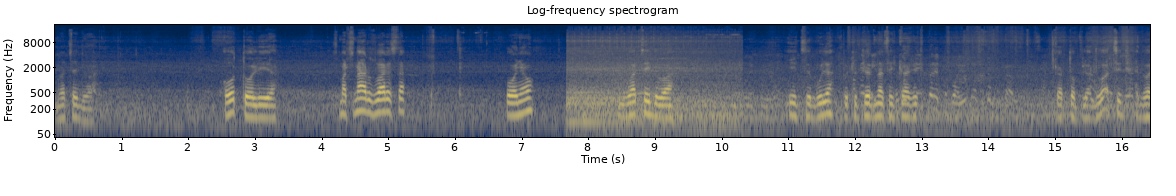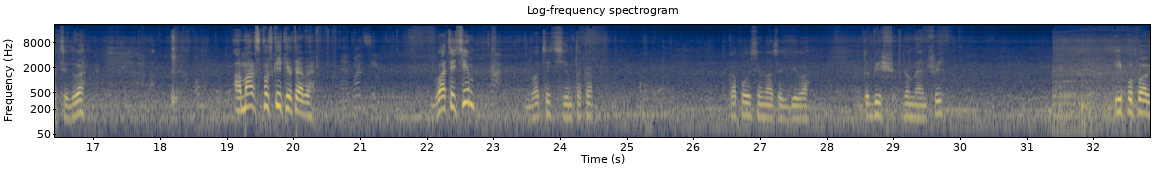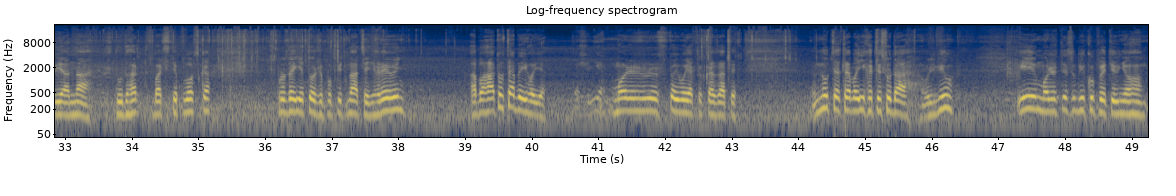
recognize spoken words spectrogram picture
22. Отолія. Смачна, розвариста. Поняв? 22. І цибуля по 14 кажуть. Картопля 20, 22. А Марс по скільки в тебе? 27. 27? 27 така. Така по 18 біла. До більш до меншої. І попав я на Штутгарт, бачите, плоска. Продає теж по 15 гривень. А багато в тебе його є? Та ще є. Можеш той, во, як то казати. Ну, це треба їхати сюди, у Львів, і можете собі купити в нього.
